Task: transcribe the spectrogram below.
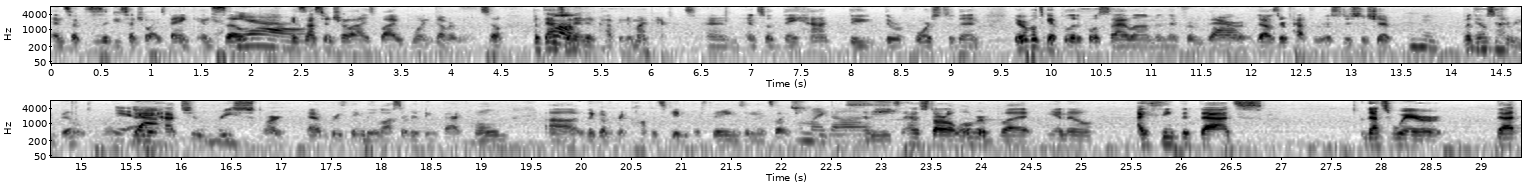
And so, because it's a decentralized bank, and so yeah. it's not centralized by one government. So, but that's Huh. what ended up happening to my parents, and and so they had they they were forced to then they were able to get political asylum, and then from there that was their path to their citizenship. Mhm. But they also had to rebuild. Like, Yeah. They Yeah. had to Mhm. restart everything. They lost everything back home. Uh, the government confiscated their things, and it's like Oh my gosh. and they had to start all over. But you know, I think that that's that's where that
